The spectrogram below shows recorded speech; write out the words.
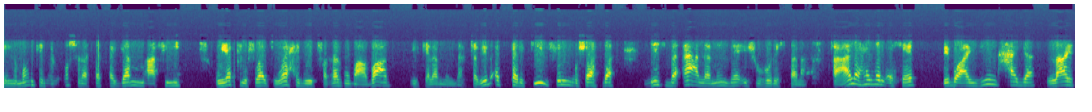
اللي ممكن الأسرة تتجمع فيه وياكلوا في وقت واحد ويتفرجوا مع بعض الكلام من ده. فبيبقى التركيز في المشاهدة نسبة أعلى من باقي شهور السنة. فعلى هذا الأساس بيبقوا عايزين حاجة light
